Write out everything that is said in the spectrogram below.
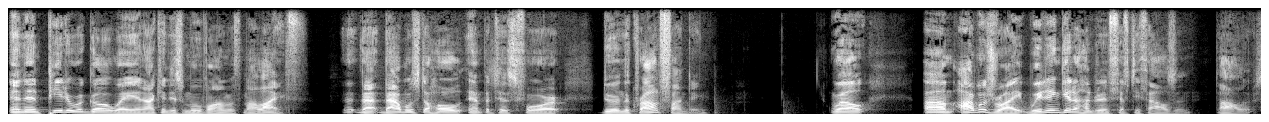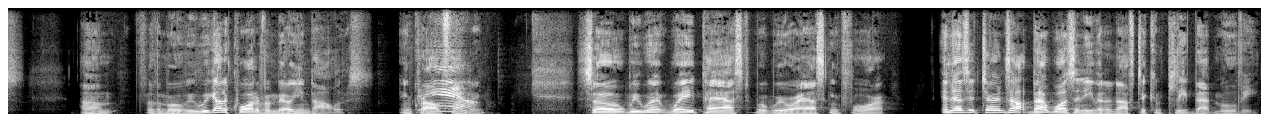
And then Peter would go away and I can just move on with my life. That that was the whole impetus for doing the crowdfunding. Well, um, I was right. We didn't get one hundred and fifty thousand um, dollars for the movie. We got a quarter of a million dollars in crowdfunding. So we went way past what we were asking for. And as it turns out, that wasn't even enough to complete that movie.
